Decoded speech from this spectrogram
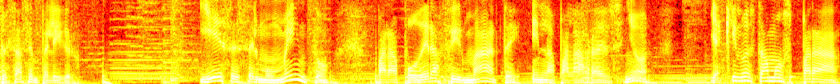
tú estás en peligro. Y ese es el momento para poder afirmarte en la palabra del Señor. Y aquí no estamos para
